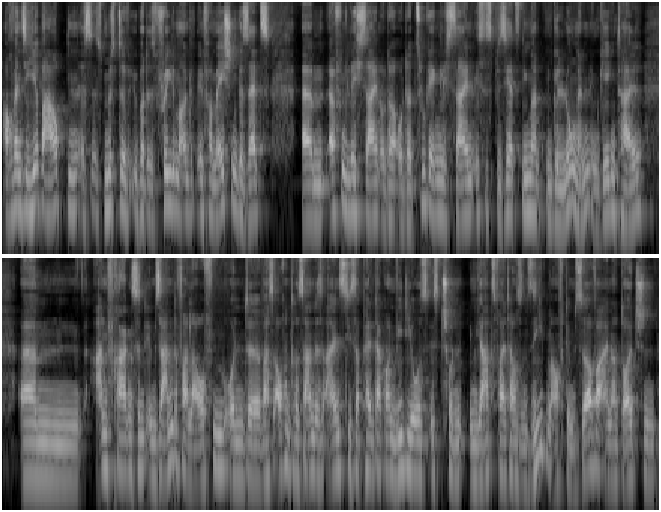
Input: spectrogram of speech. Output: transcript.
auch wenn sie hier behaupten, es, es müsste über das Freedom of Information Gesetz ähm, öffentlich sein oder, oder zugänglich sein, ist es bis jetzt niemandem gelungen. Im Gegenteil, ähm, Anfragen sind im Sande verlaufen und äh, was auch interessant ist, eins dieser Pentagon-Videos ist schon im Jahr 2007 auf dem Server einer deutschen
